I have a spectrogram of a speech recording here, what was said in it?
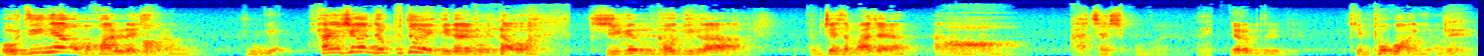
어디냐고 막 화를 내시더라고. 그럼 한 시간 전부터 왜 기다리고 있다고. 지금 거기가 국제선 맞아요? 안 아. 아차 싶은 거예요. 네. 여러분들 김포공항이요. 네.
